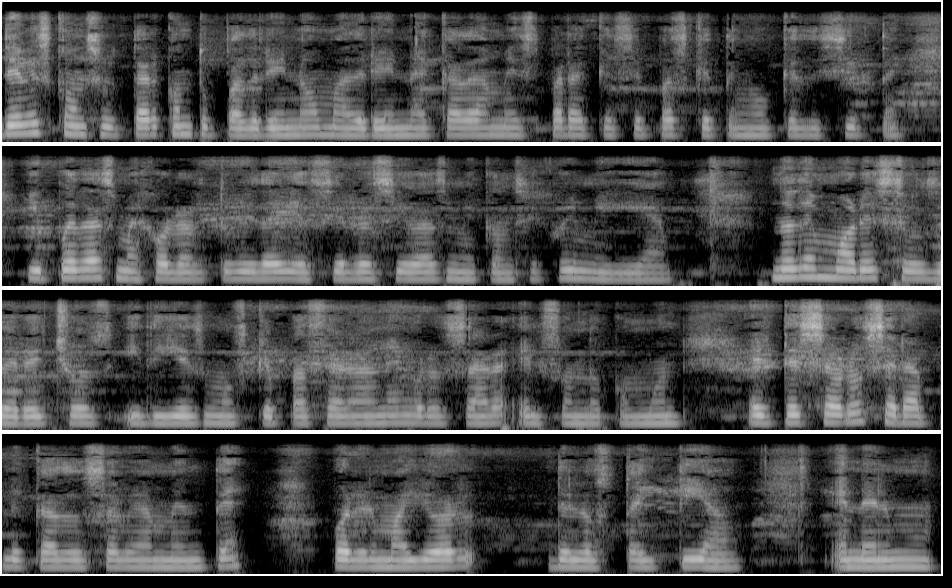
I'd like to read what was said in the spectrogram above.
Debes consultar con tu padrino o madrina cada mes para que sepas qué tengo que decirte y puedas mejorar tu vida y así recibas mi consejo y mi guía. No demores tus derechos y diezmos que pasarán a engrosar el fondo común. El tesoro será aplicado sabiamente por el mayor de los Taitia en, el,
